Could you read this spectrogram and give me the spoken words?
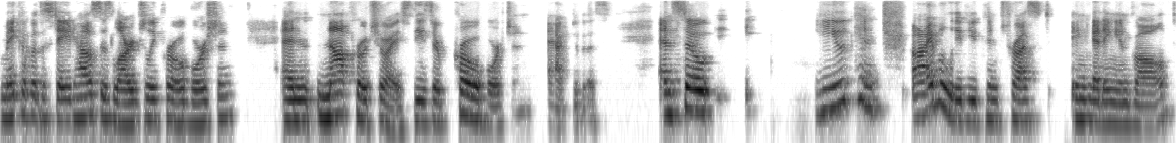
makeup of the state house is largely pro-abortion and not pro-choice. These are pro-abortion activists. And so you can i believe you can trust in getting involved.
